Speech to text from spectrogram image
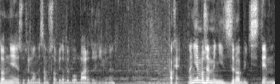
Dom nie jest uchylony sam w sobie, to by było bardzo dziwne. Okej, no nie możemy nic zrobić z tym.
